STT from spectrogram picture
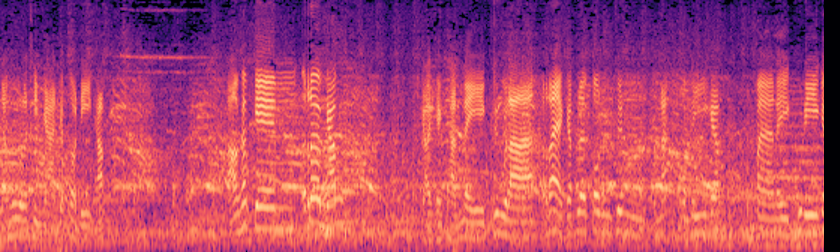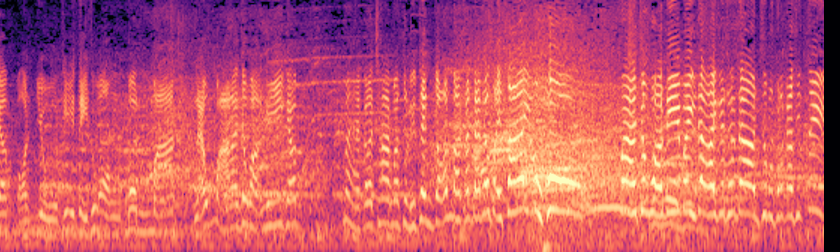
และผู้และทีมงานครับสวัสดีครับเอาครับเกมเริ่มครับ การแข่งขันในครึ่งเวลาแรกครับเริ่มต้นขึ้นนัดตอนนี้ครับ มาในคู่นี้ครับบอลอยู่ที่สี่ทุกอองเบิ้ลมา แล้วมาแล้วจังหวะนี้ครับแม่กระชากมาสุดริเส้นย้อนมาคันแบนแล้วใส่ซ้ายโอ้โหมาจังหวะนี้ไม่ได้กันทางด้านสมุทรปราการซิตี้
